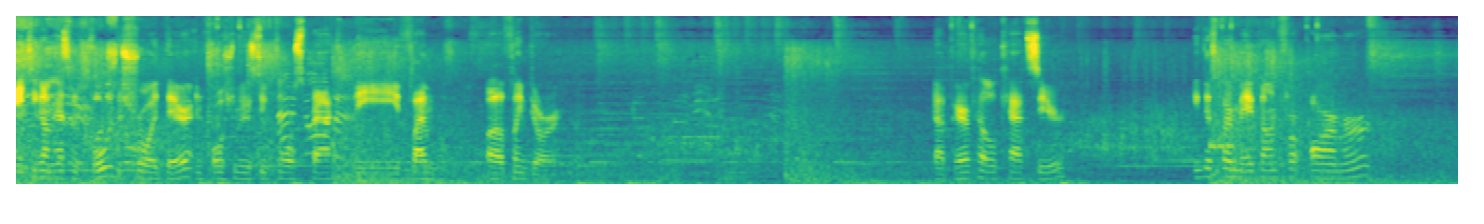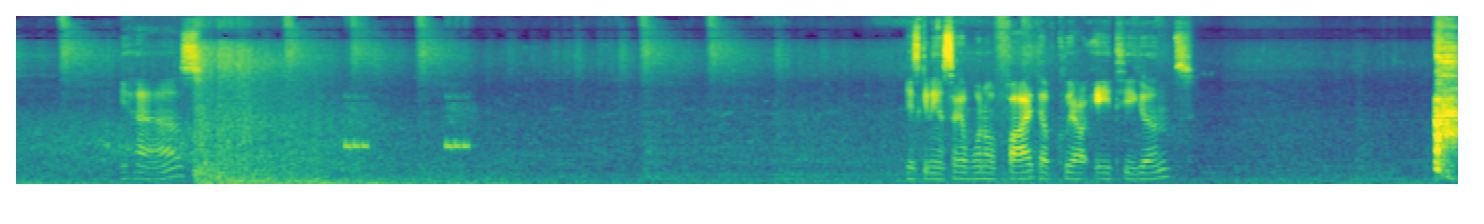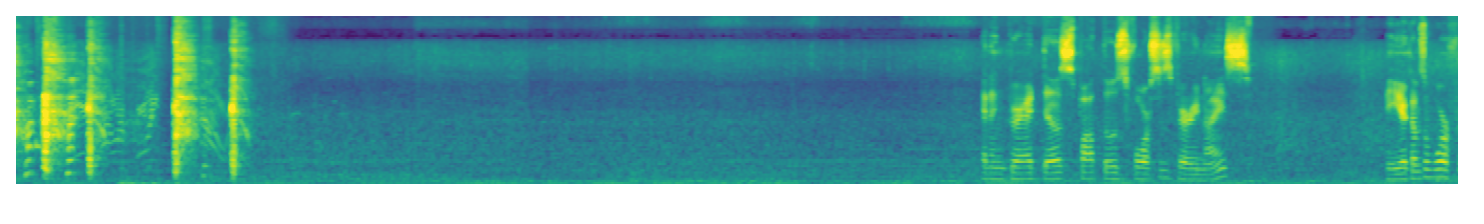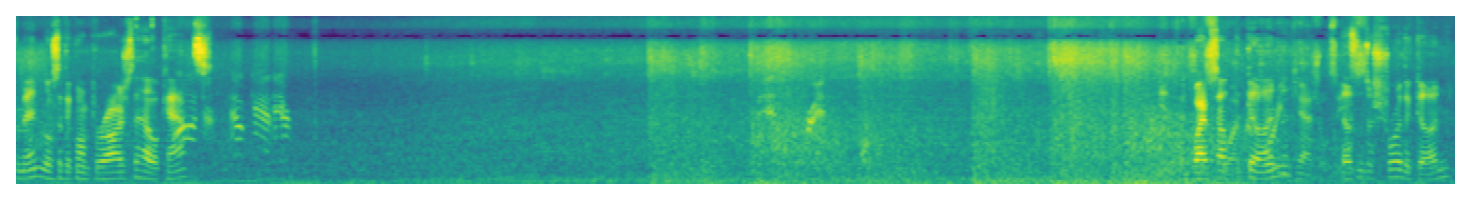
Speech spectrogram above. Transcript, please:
AT gun has been fully destroyed there, and Bolsheviks to force back the flame, uh, flamethrower. Got a pair of Hellcats here. I think this player may have gone for armor. He has. He's getting a second 105 to help clear out AT guns. Kettengrad does spot those forces, very nice. And here comes the Wurfrahmen. Looks like they're going to barrage the Hellcats. Wipes out the gun. Doesn't destroy the gun.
